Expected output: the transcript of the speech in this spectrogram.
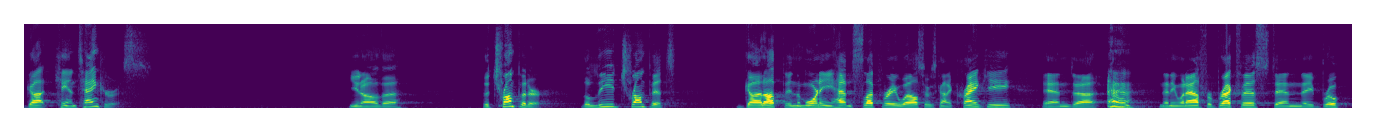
got cantankerous, you know, the, the trumpeter, the lead trumpet, got up in the morning. He hadn't slept very well, so he was kind of cranky. And, uh, and then he went out for breakfast, and they broke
